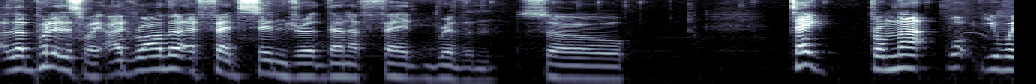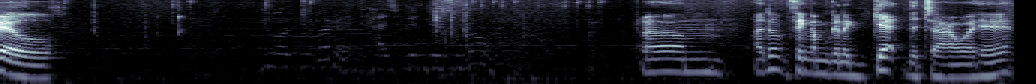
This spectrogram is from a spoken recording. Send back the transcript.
Uh, I'll put it this way. I'd rather a fed Syndra than a fed Riven. So, take from that what you will. Um, I don't think I'm going to get the tower here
